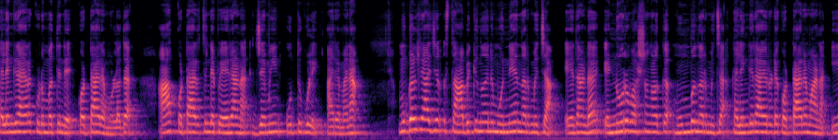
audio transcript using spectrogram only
കലങ്കരായർ കുടുംബത്തിന്റെ കൊട്ടാരമുള്ളത്. ആ കൊട്ടാരത്തിന്റെ പേരാണ് ജമീൻ ഉത്തുകുളി അരമന. മുഗൾ രാജ്യം സ്ഥാപിക്കുന്നതിന് മുന്നേ നിർമ്മിച്ച ഏതാണ്ട് എണ്ണൂറ് വർഷങ്ങൾക്ക് മുമ്പ് നിർമ്മിച്ച കലിംഗരായരുടെ കൊട്ടാരമാണ് ഈ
